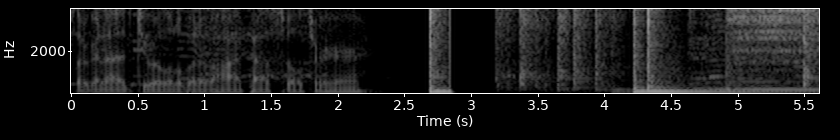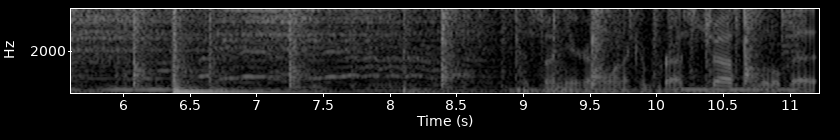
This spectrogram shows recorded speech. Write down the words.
Still gonna do a little bit of a high pass filter here. This one you're gonna want to compress just a little bit.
